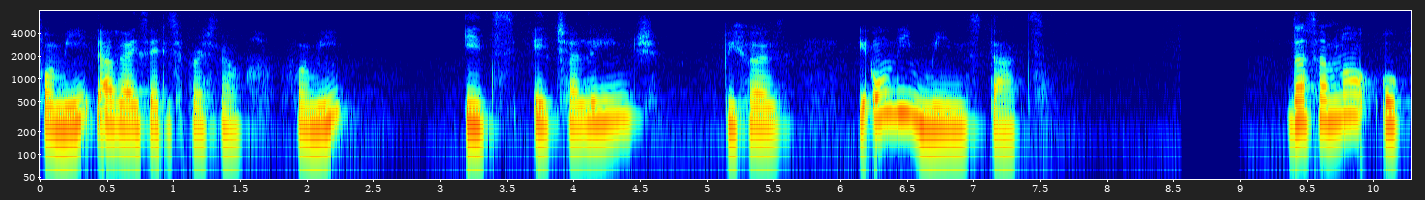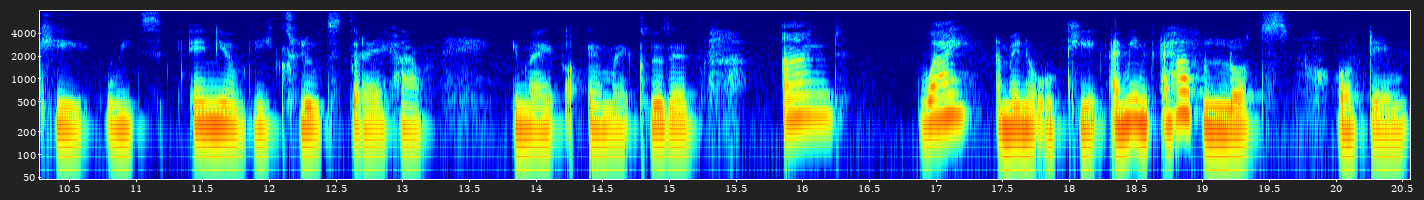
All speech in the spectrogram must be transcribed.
for me, that's why I said it's personal. For me, it's a challenge because it only means that that I'm not okay with any of the clothes that I have in my in my closet. And why am I not okay? I mean, I have lots of them.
